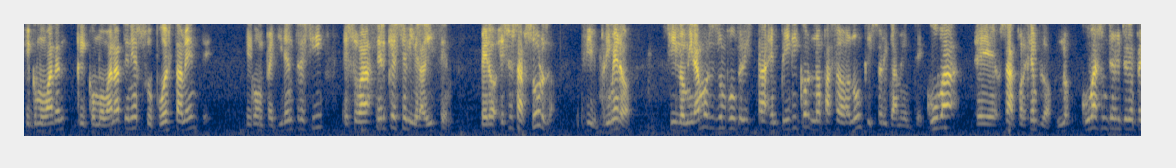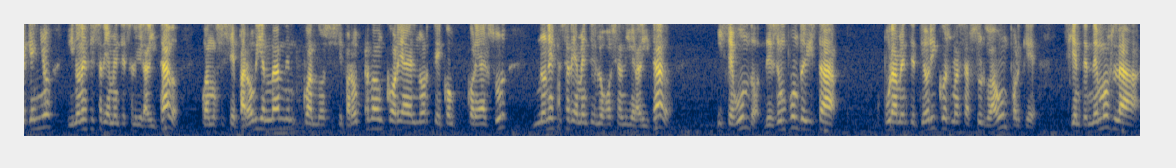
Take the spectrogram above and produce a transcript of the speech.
que como van a, que como van a tener supuestamente que competir entre sí, eso va a hacer que se liberalicen. Pero eso es absurdo. Es decir, primero, si lo miramos desde un punto de vista empírico, no ha pasado nunca históricamente. Cuba, eh, o sea, por ejemplo, Cuba es un territorio pequeño y no necesariamente se ha liberalizado. Cuando se separó Vietnam, cuando se separó, perdón, Corea del Norte con Corea del Sur, no necesariamente luego se han liberalizado. Y segundo, desde un punto de vista puramente teórico es más absurdo aún, porque si entendemos la,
